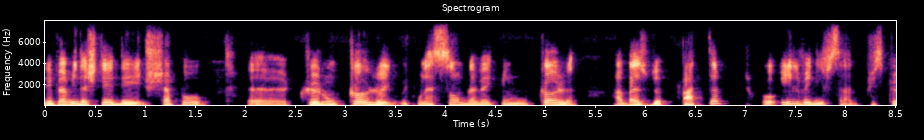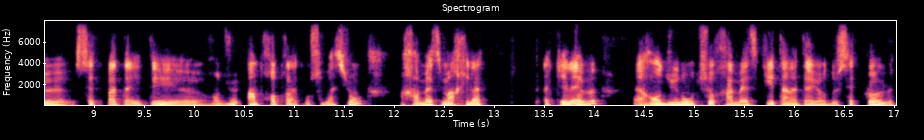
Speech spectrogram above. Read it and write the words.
est permis d'acheter des chapeaux euh, que l'on colle, qu'on assemble avec une colle à base de pâte au il venifsad, puisque cette pâte a été euh, rendue impropre à la consommation. Hametz Machilat Akelev a rendu donc ce Hametz qui est à l'intérieur de cette colle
